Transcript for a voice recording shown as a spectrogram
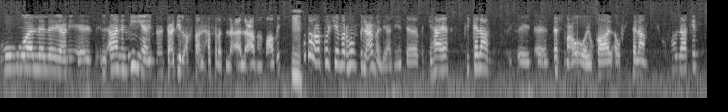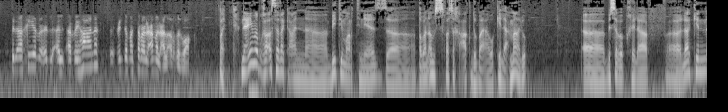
ويعني الآن النية إنه تعديل الأخطاء اللي حصلت العام الماضي. وطبعا كل شيء مرهون بالعمل. يعني أنت في النهاية في كلام نسمعه ويقال أو في كلام لكن في الأخير الرهانة عندما ترى العمل على أرض الواقع. طيب نعيم أبغى أسألك عن آه، بيتي مارتينيز. آه، طبعا أمس فسخ عقده مع وكيل أعماله آه، بسبب خلاف لكن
